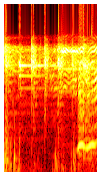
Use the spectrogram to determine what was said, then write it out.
Yeah.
